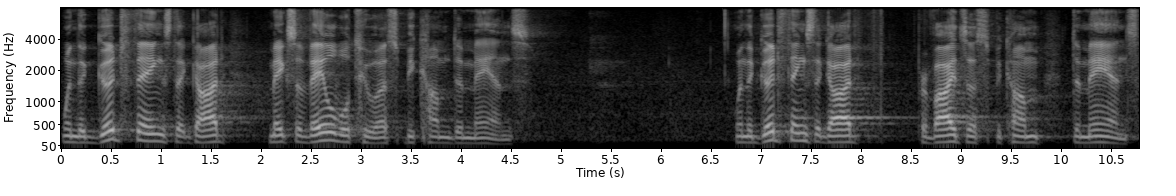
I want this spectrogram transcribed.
when the good things that God makes available to us become demands. When the good things that God provides us become demands,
